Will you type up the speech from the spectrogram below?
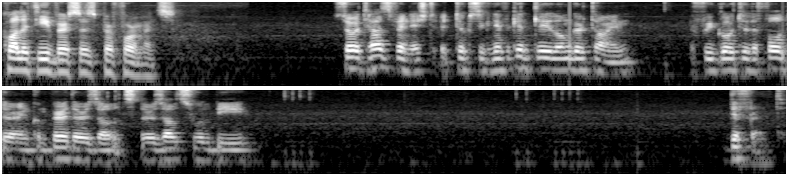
quality versus performance. So it has finished. It took significantly longer time. If we go to the folder and compare the results, the results will be different.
